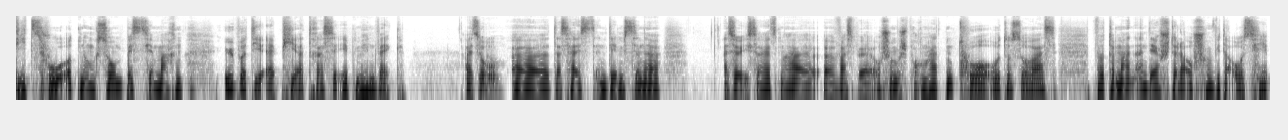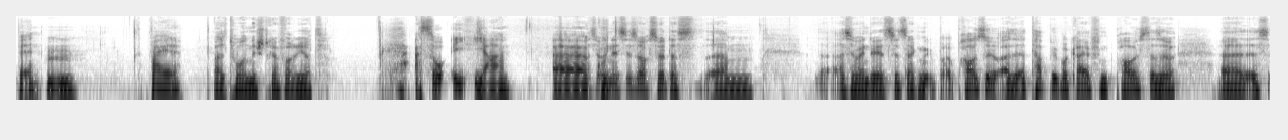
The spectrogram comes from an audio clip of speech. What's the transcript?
die Zuordnung so ein bisschen machen über die IP-Adresse eben hinweg. Also genau. äh, das heißt in dem Sinne, also ich sage jetzt mal, äh, was wir auch schon besprochen hatten, Tor oder sowas, würde man an der Stelle auch schon wieder aushebeln. Mhm. Weil? Weil Tor nicht referiert. Ach so, ja. Äh, also gut. und es ist auch so, dass ähm, also wenn du jetzt sozusagen Browser, also tab-übergreifend brauchst, also äh, es,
